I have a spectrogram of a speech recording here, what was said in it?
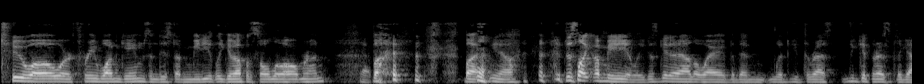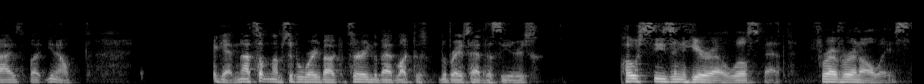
2-0 or 3-1 games and just immediately give up a solo home run. Yep. But, but, you know, just like immediately, just get it out of the way, but then would get the rest, get the rest of the guys. But, you know, again, not something I'm super worried about considering the bad luck this, the Braves had this series. Postseason hero, Will Smith, forever and always.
